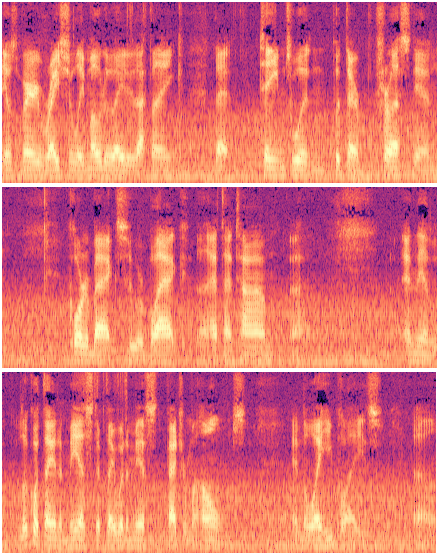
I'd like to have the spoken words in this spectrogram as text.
it was very racially motivated. I think that teams wouldn't put their trust in quarterbacks who were black uh, at that time. Uh, and then look what they would have missed if they would have missed Patrick Mahomes and the way he plays. Um,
